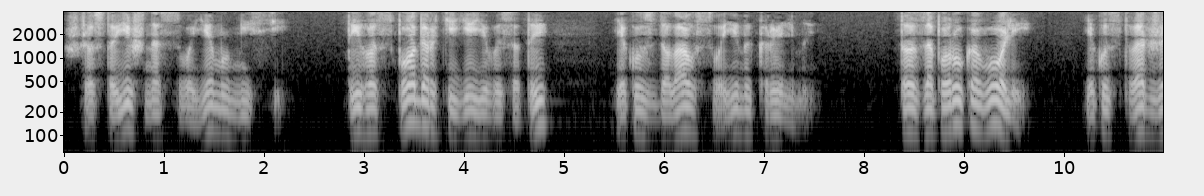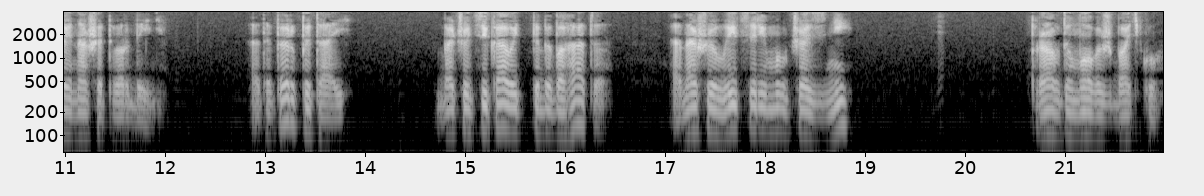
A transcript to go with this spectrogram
що стоїш на своєму місці. Ти господар тієї висоти, яку здолав своїми крильми. То запорука волі яку стверджує наша твердиня. А тепер питай. Бачу, цікавить тебе багато, а наші лицарі мовчазні. Правду мовиш, батьку.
